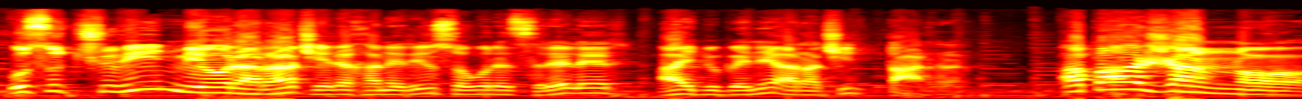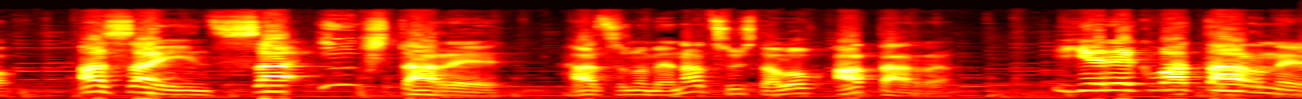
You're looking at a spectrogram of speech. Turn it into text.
Ուսուցչուհին մի օր առաջ երեխաներին սովորեցրել էր Այբուբենի առաջին տառը։ Ապա Ժաննո, ասա ինձ, սա ի՞նչ տառ է։ Հարցնում է նա ցույց տալով ատարը։ Երեկվա տառն է։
